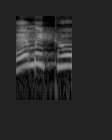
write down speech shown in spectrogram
है मिठू?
